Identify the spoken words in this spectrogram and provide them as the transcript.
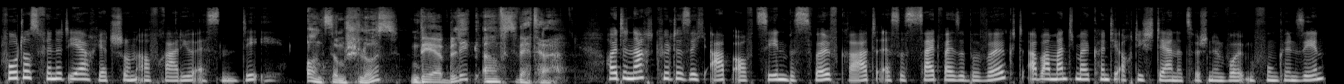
Fotos findet ihr auch jetzt schon auf radioessen.de. Und zum Schluss der Blick aufs Wetter. Heute Nacht kühlt es sich ab auf 10 bis 12 Grad. Es ist zeitweise bewölkt, aber manchmal könnt ihr auch die Sterne zwischen den Wolken funkeln sehen.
